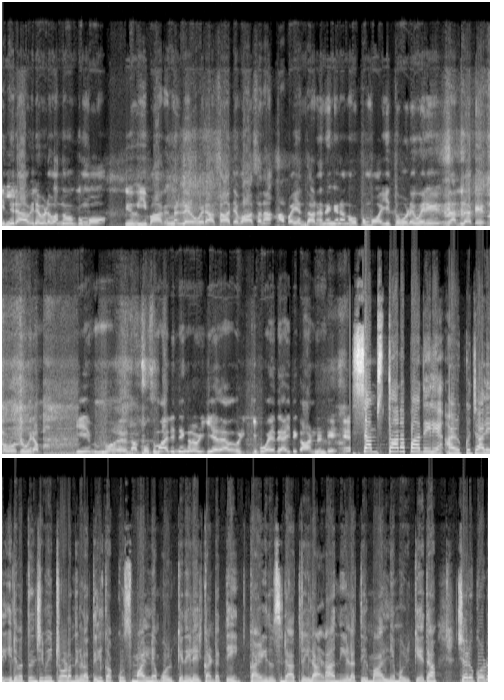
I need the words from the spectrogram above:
ഇന്ന് രാവിലെ ഇവിടെ വന്ന് നോക്കുമ്പോൾ ഈ ഭാഗങ്ങളിൽ ഒരു അസാധ്യ വാസന. അപ്പോൾ എന്താണെന്ന് ഇങ്ങനെ നോക്കുമ്പോൾ ഈ തോട് ഒരു നല്ല ദൂരം ഈ കക്കൂസ് മാലിന്യങ്ങൾ ഒഴുകിയത് ഒഴുക്കി പോയതായിട്ട് കാണുന്നുണ്ട്. സംസ്ഥാന പാതയിലെ അഴുക്കുചാലിൽ ഇരുപത്തഞ്ച് മീറ്ററോളം നീളത്തിൽ കക്കൂസ് മാലിന്യം ഒഴുക്കിയ നിലയിൽ കണ്ടെത്തി കഴിഞ്ഞ ദിവസം രാത്രിയിലാണ് നീളത്തിൽ മാലിന്യം ഒഴുക്കിയത്. ചെറുകോട്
